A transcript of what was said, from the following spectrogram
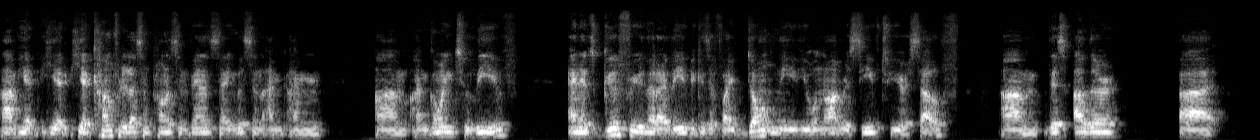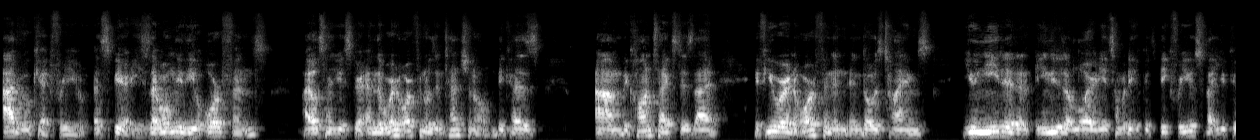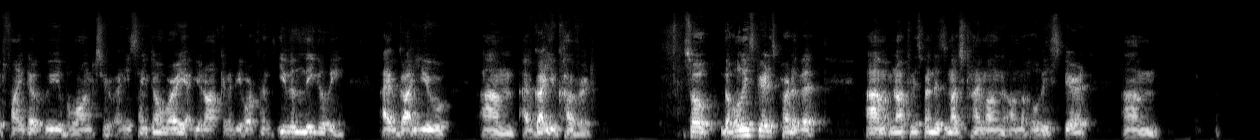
um, he had he had he had comforted us and promised in advance, saying, "Listen, I'm I'm um, I'm going to leave." And it's good for you that I leave because if I don't leave, you will not receive to yourself um, this other uh, advocate for you, a spirit. He says, I won't leave you orphans, I will send you a spirit. And the word orphan was intentional because um, the context is that if you were an orphan in, in those times, you needed a, you needed a lawyer, you needed somebody who could speak for you so that you could find out who you belong to. And he's saying, don't worry, you're not going to be orphans, even legally. I've got you um, I've got you covered. So the Holy Spirit is part of it. Um, I'm not going to spend as much time on on the Holy Spirit. Um,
